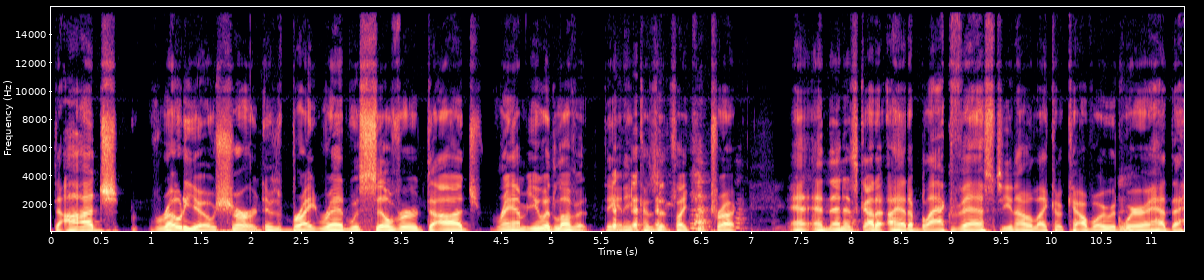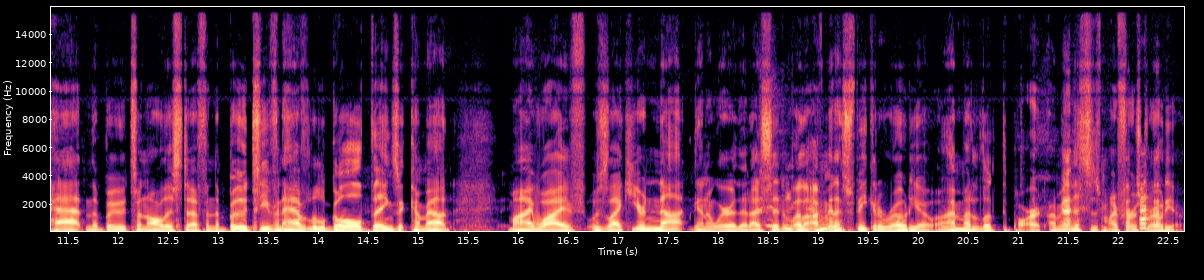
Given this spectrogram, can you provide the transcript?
Dodge rodeo shirt. It was bright red with silver Dodge Ram. You would love it, Danny, because it's like your truck. And, and then it's got a, I had a black vest, you know, like a cowboy would wear. I had the hat and the boots and all this stuff. And the boots even have little gold things that come out. My wife was like, You're not going to wear that. I said, Well, I'm going to speak at a rodeo. I'm going to look the part. I mean, this is my first rodeo.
